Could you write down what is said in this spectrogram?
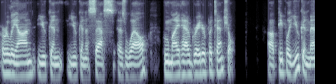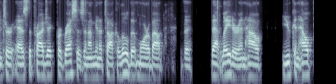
early on, you can you can assess as well who might have greater potential. Uh, people you can mentor as the project progresses, and I'm going to talk a little bit more about the that later and how you can help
